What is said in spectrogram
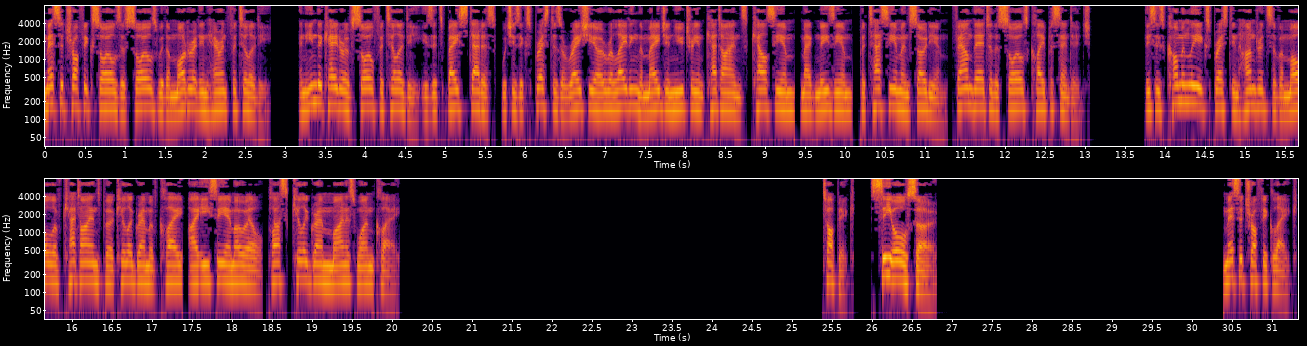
Mesotrophic soils are soils with a moderate inherent fertility. An indicator of soil fertility is its base status, which is expressed as a ratio relating the major nutrient cations calcium, magnesium, potassium and sodium found there to the soil's clay percentage. This is commonly expressed in hundredths of a mole of cations per kilogram of clay, i.e. CMOL plus kilogram minus 1 clay. Topic. See also Mesotrophic lake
